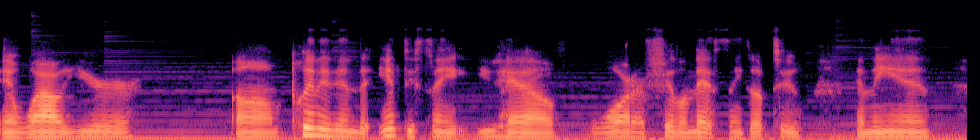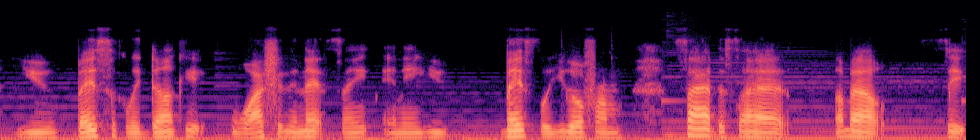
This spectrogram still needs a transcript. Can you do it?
And while you're um, putting it in the empty sink, you have water filling that sink up too. And then you basically dunk it, wash it in that sink, and then you basically you go from side to side about six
